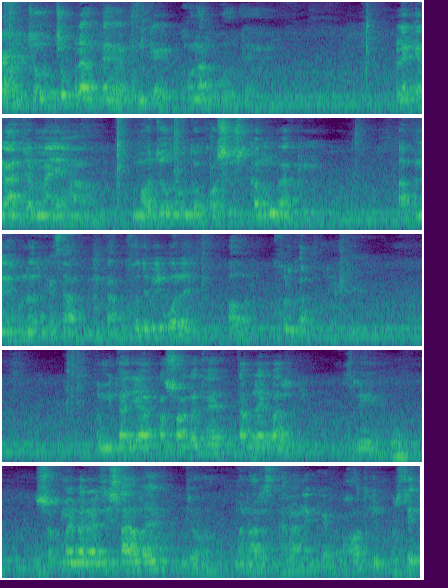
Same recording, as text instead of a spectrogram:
और जो चुप रहते हैं, उनके हुनर बोलते हैं। लेकिन आज जब मैं यहाँ मौजूद हूँ तो कोशिश करूँगा कि अपने हुनर के साथ मीता खुद भी बोले और खुलकर बोले। तो मीता जी, आपका स्वागत है। तबले पर श्री सुखमय बनर्जी साहब हैं, जो बनारस घराने के बहुत ही प्रसिद्ध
